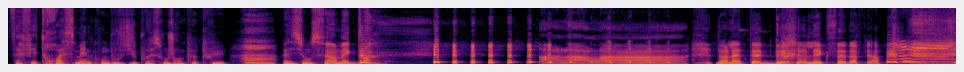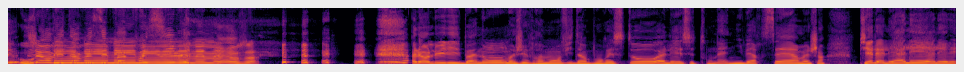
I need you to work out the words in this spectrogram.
ça fait trois semaines qu'on bouffe du poisson, j'en peux plus. Oh, vas-y, on se fait un McDo. Ah là là Dans la tête de Alex, ça doit faire. J'ai envie de mais c'est pas possible. Alors lui, il dit bah non, moi j'ai vraiment envie d'un bon resto. Allez, c'est ton anniversaire, machin. Puis elle, elle allez, allez, allez.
